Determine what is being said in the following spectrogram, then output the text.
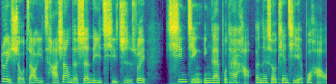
对手早已插上的胜利旗帜，所以。心境应该不太好，而那时候天气也不好哦。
